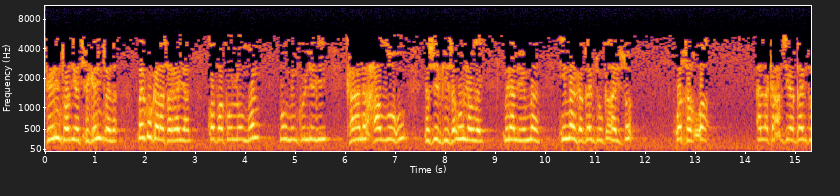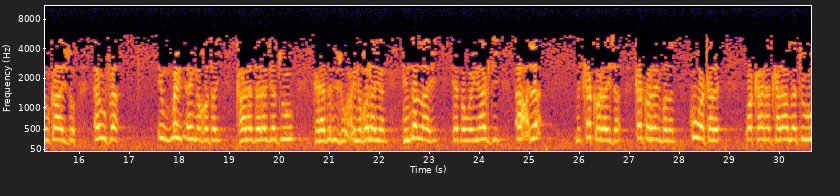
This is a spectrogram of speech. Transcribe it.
fiirintooda iyo tixgelintooda bay ku kala sarreeyaan. Oo fa kullu man mu'min kulligii kaana xaduhu nasiibkiisa uu noqday min aliimaan. Iimaanka qaybtuu ka haysto wataqwa alla ka cabsiga qaybtuu ka haysto awfa in weyn ay noqotay kaana darajatuhu garaadadiisu waxay noqonayaan cinda allaahi eebba weynaagti aclaa mid ka koraysa ka korayn badan kuwa kale wa kaanat karaamatuhu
